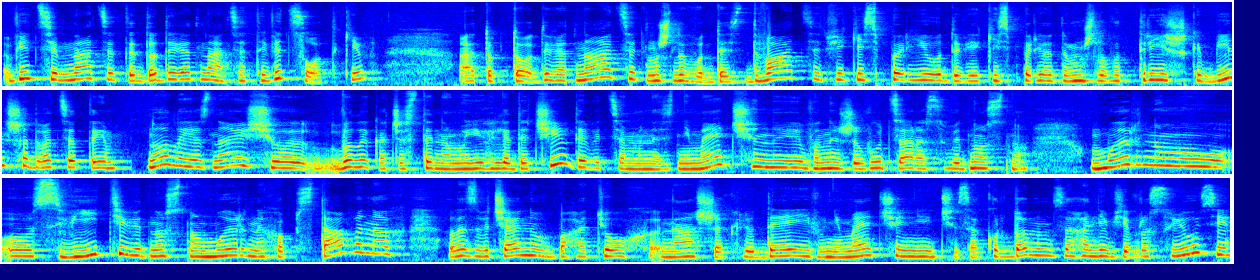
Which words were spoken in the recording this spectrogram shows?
від 17 до 19%. Тобто 19, можливо, десь 20 в якісь періоди, в якісь періоди, можливо, трішки більше 20. Ну, але я знаю, що велика частина моїх глядачів дивиться мене з Німеччини. Вони живуть зараз у відносно мирному світі, відносно мирних обставинах, але, звичайно, в багатьох наших людей в Німеччині чи за кордоном взагалі в Євросоюзі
